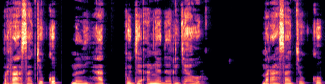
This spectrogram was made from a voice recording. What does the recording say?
merasa cukup melihat pujaannya dari jauh, merasa cukup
